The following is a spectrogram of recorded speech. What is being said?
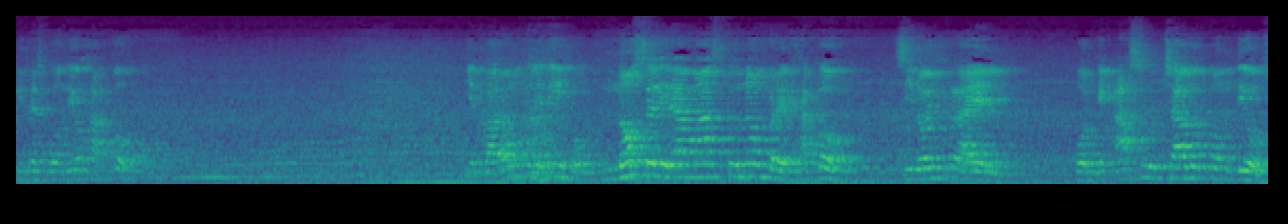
Y respondió Jacob. Y el varón le dijo, no se dirá más tu nombre, Jacob, sino Israel, porque has luchado con Dios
